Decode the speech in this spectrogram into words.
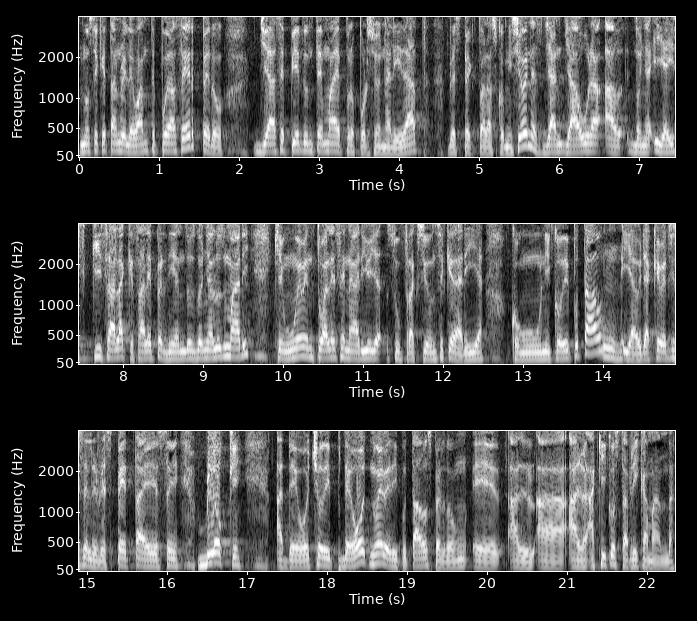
no sé qué tan relevante puede ser, pero ya se pierde un tema de proporcionalidad respecto a las comisiones. Ya, ya una, doña, y ahí quizá la que sale perdiendo es doña Luz Mari, que en un eventual escenario ya, su fracción se quedaría con un único diputado y habría que ver si se le respeta ese bloque de ocho de nueve diputados, perdón, eh, al, aquí Costa Rica manda.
